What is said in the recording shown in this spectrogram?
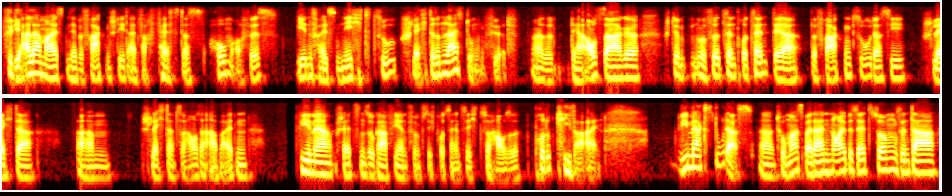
Für die allermeisten der Befragten steht einfach fest, dass Homeoffice jedenfalls nicht zu schlechteren Leistungen führt. Also der Aussage stimmt nur 14 Prozent der Befragten zu, dass sie schlechter, ähm, schlechter zu Hause arbeiten. Vielmehr schätzen sogar 54 Prozent sich zu Hause produktiver ein. Wie merkst du das, äh, Thomas, bei deinen Neubesetzungen? Sind da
